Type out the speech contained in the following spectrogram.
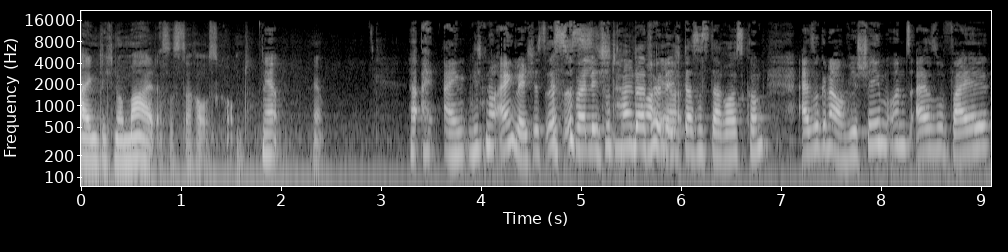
eigentlich normal, dass es da rauskommt. Ja. ja. ja nicht nur eigentlich, es ist, es ist völlig total natürlich, ja. dass es da rauskommt. Also genau, wir schämen uns also, weil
